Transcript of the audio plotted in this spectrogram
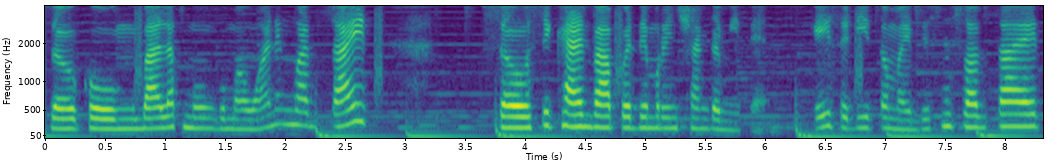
so kung balak mong gumawa ng website, so si Canva pwede mo rin siyang gamitin. Okay? So, dito may business website,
